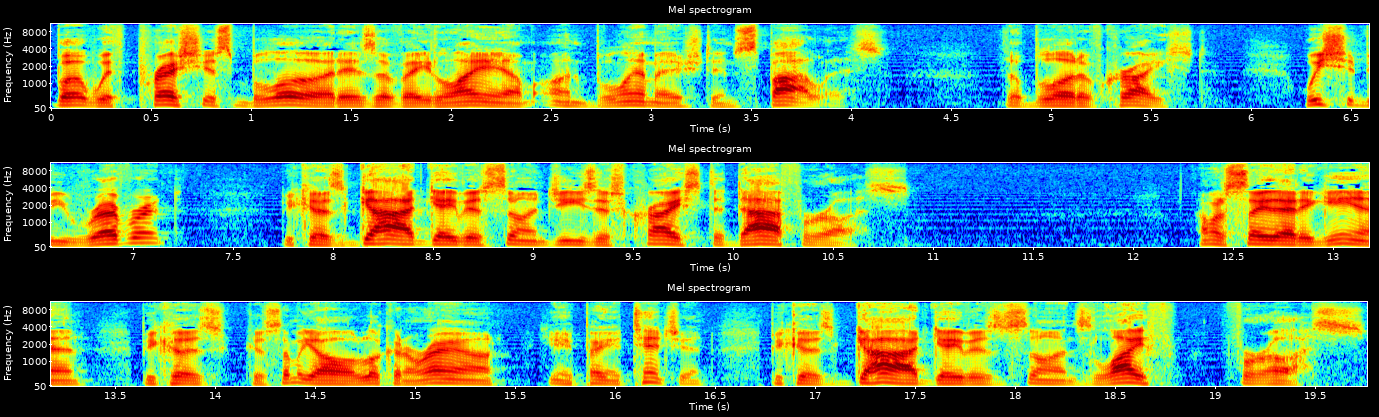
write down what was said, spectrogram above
But with precious blood as of a lamb unblemished and spotless the blood of Christ. We should be reverent because God gave his son Jesus Christ to die for us. I'm going to say that again because because some of y'all are looking around you ain't paying attention because God gave his son's life for us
